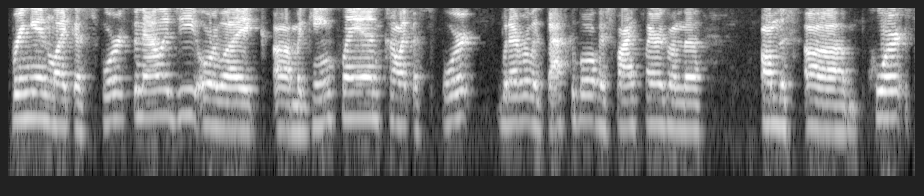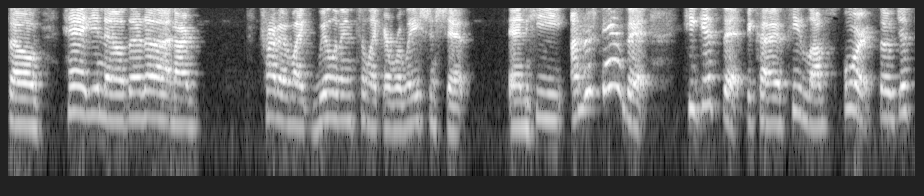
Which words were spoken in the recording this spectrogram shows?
bring in like a sports analogy or like um, a game plan, kind of like a sports, whatever, like basketball, there's five players on the on the um, court. So hey, you know, da da, and I try to like wheel it into like a relationship, and he understands it. He gets it because he loves sports. So just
